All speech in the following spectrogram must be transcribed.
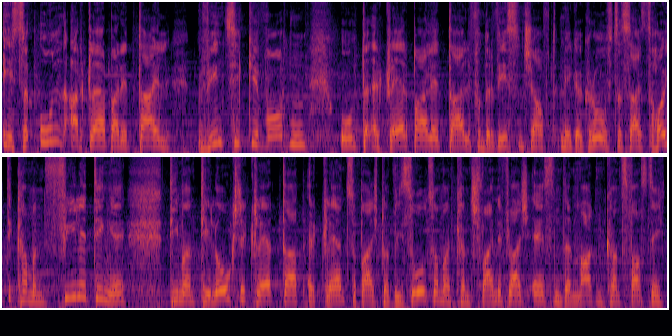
ist der unerklärbare Teil winzig geworden und der erklärbare Teil von der Wissenschaft mega groß. Das heißt, heute kann man viele Dinge, die man theologisch erklärt hat, erklären. Zum Beispiel, wieso soll man kein Schweinefleisch essen? Der Magen kann es fast nicht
